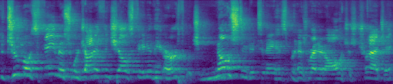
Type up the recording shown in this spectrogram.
The two most famous were Jonathan Schell's Fate of the Earth, which no student today has, has read at all, which is tragic.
